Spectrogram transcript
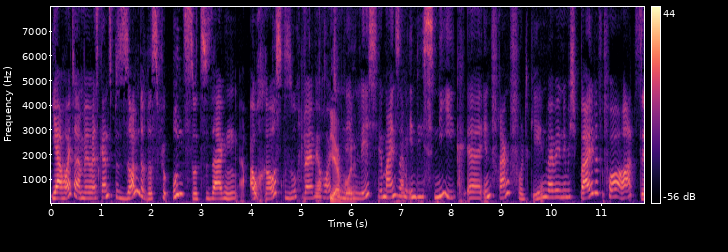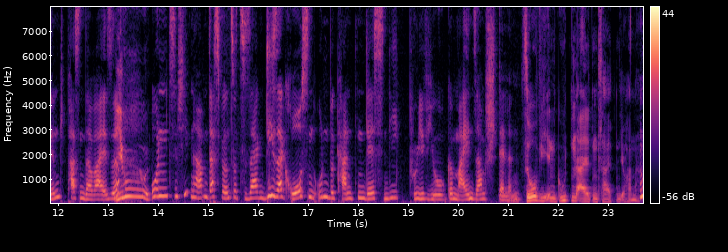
Ja, heute haben wir was ganz Besonderes für uns sozusagen auch rausgesucht, weil wir heute Jawohl. nämlich gemeinsam in die Sneak äh, in Frankfurt gehen, weil wir nämlich beide vor Ort sind, passenderweise. Juhu. Und entschieden haben, dass wir uns sozusagen dieser großen Unbekannten der Sneak Preview gemeinsam stellen. So wie in guten alten Zeiten, Johanna.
